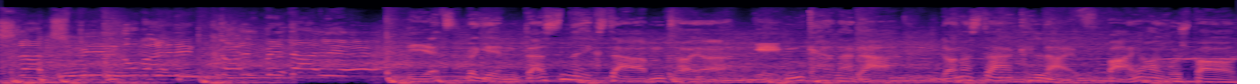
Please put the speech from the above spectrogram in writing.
Deutschland spielt um eine Goldmedaille. Jetzt beginnt das nächste Abenteuer gegen Kanada. Donnerstag live bei Eurosport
